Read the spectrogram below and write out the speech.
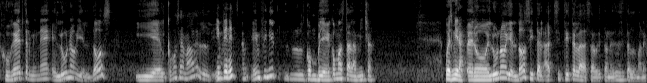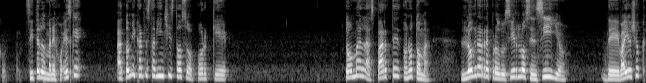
jugué, terminé el 1 y el 2 y el, ¿cómo se llamaba? El Infinite. Infinite, l- com- llegué como hasta la micha. Pues mira, Pero el 1 y el 2 sí te, ah, sí, sí te las abritones, sí te los manejo. sí te los manejo. Es que Atomic Heart está bien chistoso porque toma las partes, o no toma, logra reproducir lo sencillo de Bioshock,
